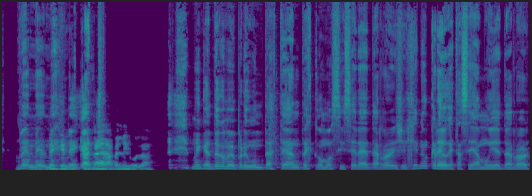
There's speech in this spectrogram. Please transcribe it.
me, me, me, que te encanta de la película. Me encantó que me preguntaste antes como si será de terror y yo dije, no creo que esta sea muy de terror.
